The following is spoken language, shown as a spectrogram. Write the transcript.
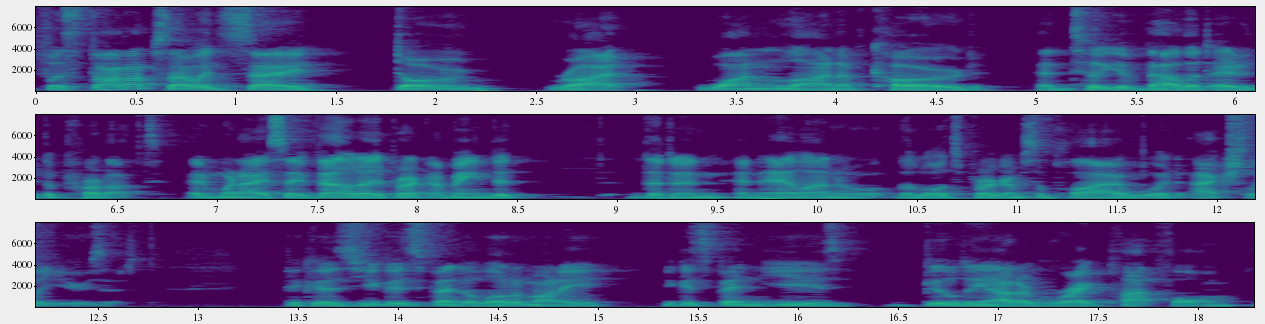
For startups, I would say don't write one line of code until you've validated the product. And when I say validated product, I mean that that an, an airline or the Lord's program supplier would actually use it. Because you could spend a lot of money, you could spend years building out a great platform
